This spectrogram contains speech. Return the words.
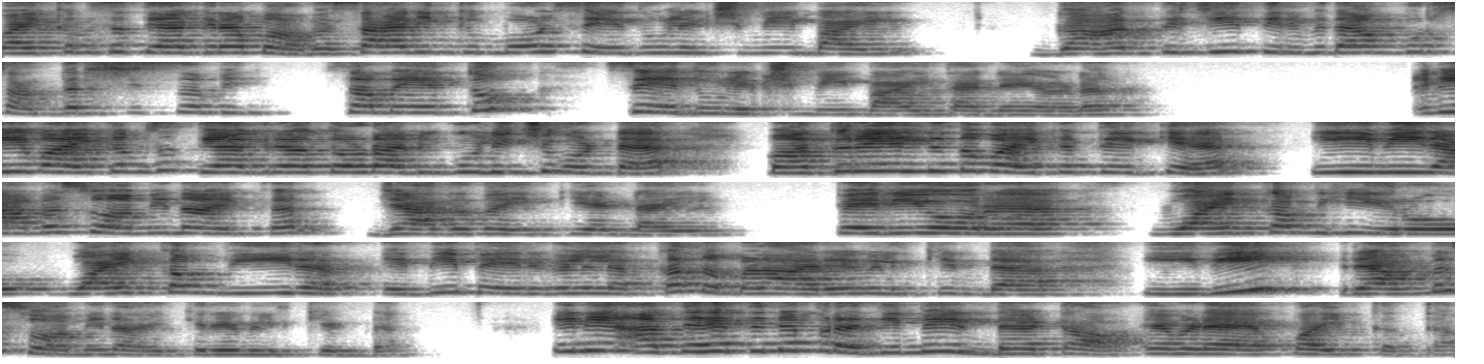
വൈക്കം സത്യാഗ്രഹം അവസാനിക്കുമ്പോൾ സേതു ലക്ഷ്മിബായി ഗാന്ധിജി തിരുവിതാംകൂർ സന്ദർശിച്ച സമയ- സമയത്തും സേതു ലക്ഷ്മിബായി തന്നെയാണ്. ഇനി വൈക്കം സത്യാഗ്രഹത്തോട് അനുകൂലിച്ചുകൊണ്ട് മധുരയിൽ നിന്ന് വൈക്കത്തേക്ക് ഇ വി രാമസ്വാമി നായ്ക്കർ ജാഥ നയിക്കുകയുണ്ടായി. പെരിയോറ് വൈക്കം ഹീറോ വൈക്കം വീരർ എന്നീ പേരുകളിലൊക്കെ നമ്മൾ ആരെ വിളിക്കുന്നുണ്ട് ഇ വി രാമസ്വാമി നായ്ക്കരെ വിളിക്കുന്നുണ്ട് ഇനി അദ്ദേഹത്തിന്റെ പ്രതിമയുണ്ട് കേട്ടോ. എവിടെ? വൈക്കത്ത്.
